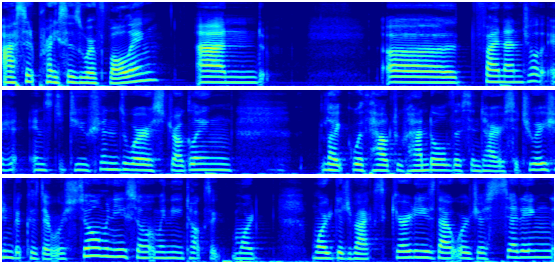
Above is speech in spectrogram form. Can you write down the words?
asset prices were falling and uh, financial institutions were struggling like with how to handle this entire situation because there were so many so many toxic mort- mortgage backed securities that were just sitting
